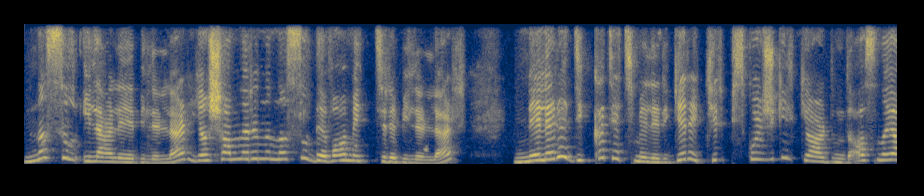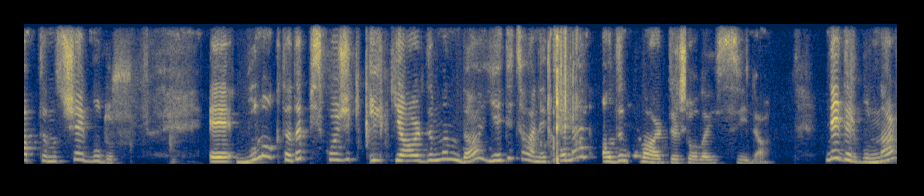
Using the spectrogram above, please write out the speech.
nasıl ilerleyebilirler, yaşamlarını nasıl devam ettirebilirler, nelere dikkat etmeleri gerekir? Psikolojik ilk yardımda aslında yaptığımız şey budur. E, bu noktada psikolojik ilk yardımın da yedi tane temel adımı vardır dolayısıyla. Nedir bunlar?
